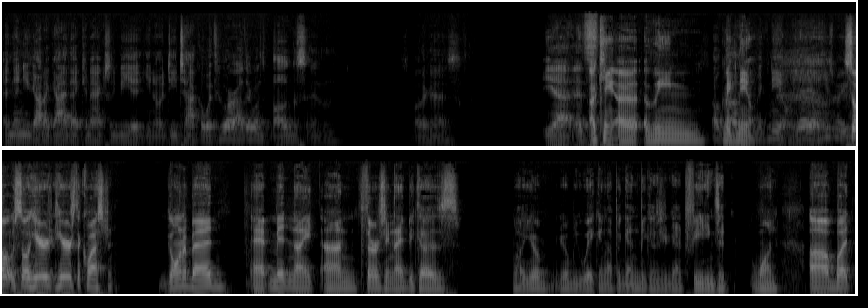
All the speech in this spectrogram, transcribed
and then you got a guy that can actually be a you know a D tackle with who are other ones, Buggs and some other guys. Yeah, it's I can't. Uh, Alim Oh, God, McNeill. McNeill, yeah, yeah. He's, he's So so here here's the question: Going to bed at midnight on Thursday night because, well, you'll you'll be waking up again because you got feedings at one. Uh, but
